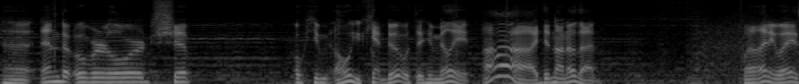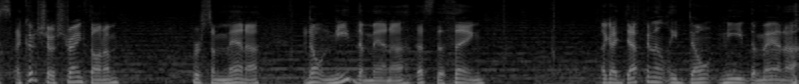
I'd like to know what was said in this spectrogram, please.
Uh, end overlordship. Oh, oh, you can't do it with the humiliate. Ah, I did not know that. Well, anyways, I could show strength on him for some mana. I don't need the mana. That's the thing. Like, I definitely don't need the mana.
